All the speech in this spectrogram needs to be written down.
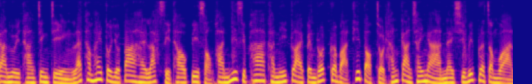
การลุยทางจริง ๆ และทำให้ Toyota Hilux สีเทาปี 2025 คันนี้กลายเป็นรถกระบะที่ตอบโจทย์ทั้งการใช้งานในชีวิตประจำวัน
